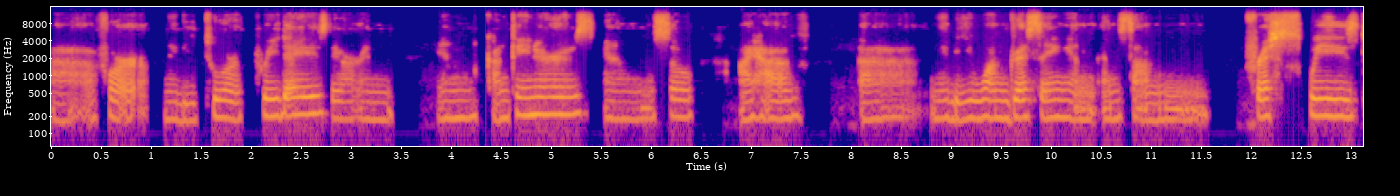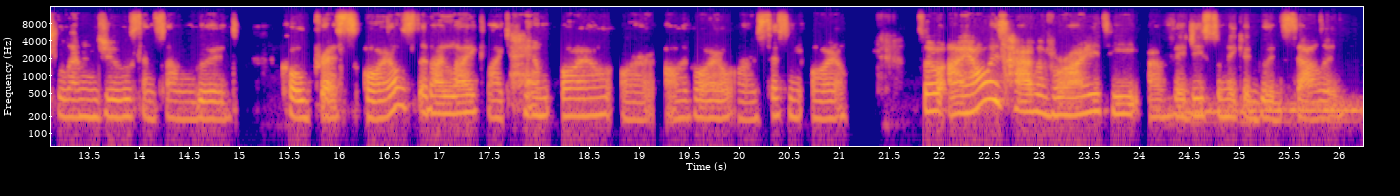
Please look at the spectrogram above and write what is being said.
uh, for maybe two or three days. They are in in containers, and so I have uh, maybe one dressing and and some fresh squeezed lemon juice and some good cold press oils that I like, like hemp oil or olive oil or sesame oil. So I always have a variety of veggies to make a good salad.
